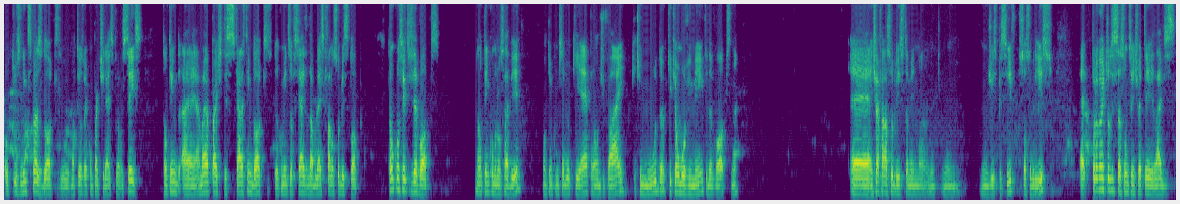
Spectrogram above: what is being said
outros links para as docs. O Matheus vai compartilhar isso para vocês. Então, tem, é, a maior parte desses caras tem docs, documentos oficiais da AWS que falam sobre esse tópico. Então, o conceito de DevOps, não tem como não saber não tem como saber o que é, para onde vai, o que, que muda, o que, que é o movimento DevOps, né? É, a gente vai falar sobre isso também numa, num, num, dia específico, só sobre isso. É, provavelmente todos esses assuntos a gente vai ter lives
